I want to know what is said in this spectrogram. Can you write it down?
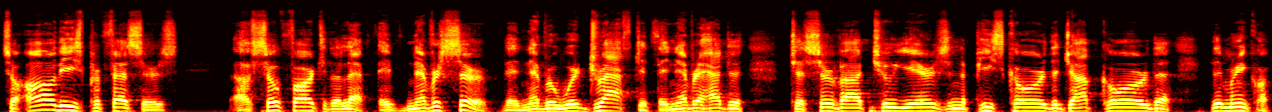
So all these professors uh, so far to the left. They've never served. They never were drafted. They never had to, to serve out two years in the Peace Corps, the Job Corps, the, the Marine Corps.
